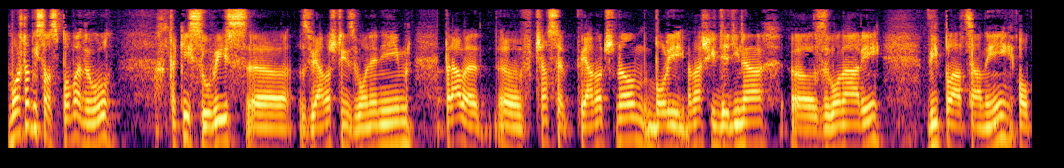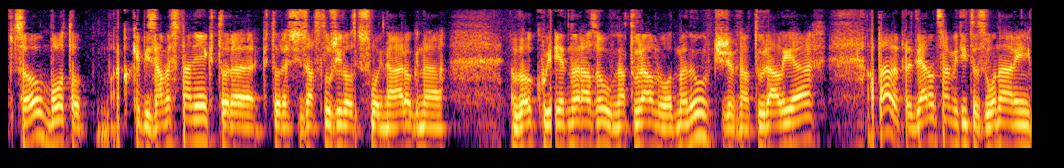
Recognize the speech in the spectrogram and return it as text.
Možno by som spomenul taký súvis e, s vianočným zvonením. Práve e, v čase vianočnom boli na našich dedinách e, zvonári vyplácaní obcov. Bolo to ako keby zamestnanie, ktoré, ktoré si zaslúžilo svoj nárok na veľkú jednorazovú naturálnu odmenu, čiže v naturáliách. A práve pred Vianocami títo zvonári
